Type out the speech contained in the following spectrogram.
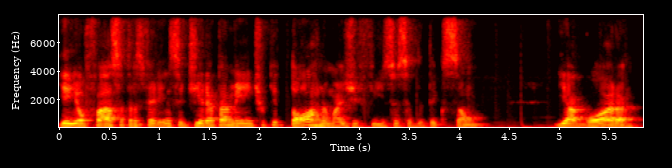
e aí eu faço a transferência diretamente, o que torna mais difícil essa detecção. E agora,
